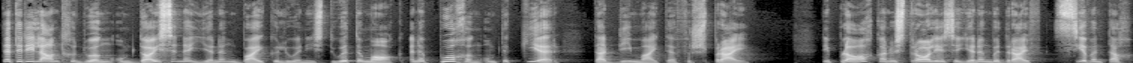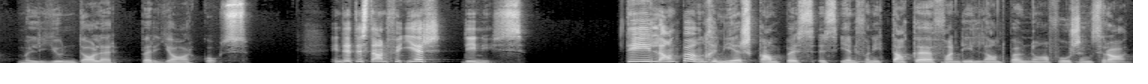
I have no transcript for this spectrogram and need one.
Dit het die land gedwing om duisende heuningbykolonies dood te maak in 'n poging om te keer dat die myte versprei. Die plaag kan Australië se heuningbedryf 70 miljoen dollar per jaar kos. En dit is dan vir eers die nuus. Die Landbouingenieurskampus is een van die takke van die Landbou Navorsingsraad.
